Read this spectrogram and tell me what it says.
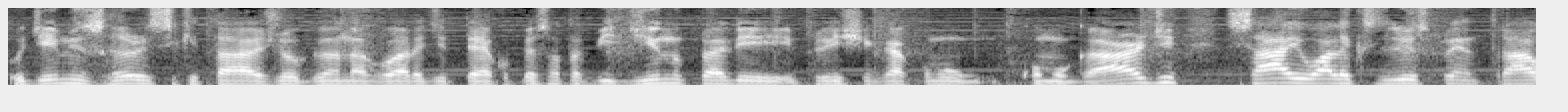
o James Hurst, que tá jogando agora de teco, o pessoal tá pedindo para ele, ele chegar como, como guard. Sai o Alex Lewis para entrar,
